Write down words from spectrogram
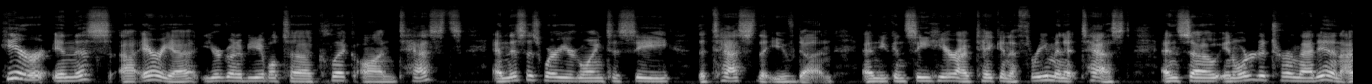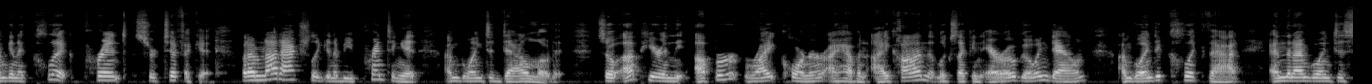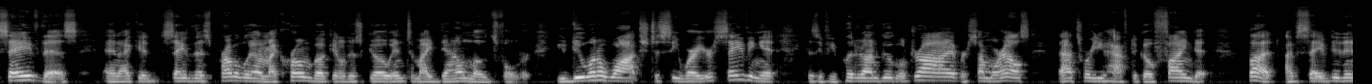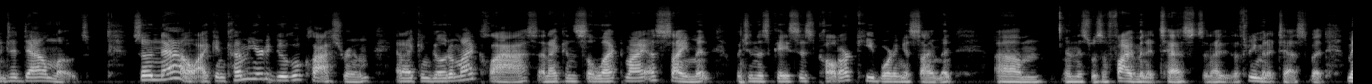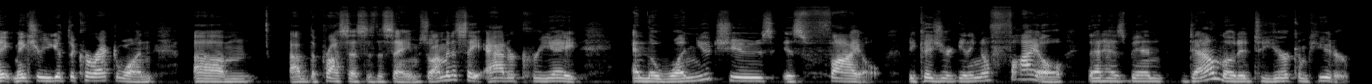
here in this uh, area you're going to be able to click on tests and this is where you're going to see the tests that you've done. And you can see here I've taken a three minute test. And so in order to turn that in, I'm going to click print certificate, but I'm not actually going to be printing it. I'm going to download it. So up here in the upper right corner, I have an icon that looks like an arrow going down. I'm going to click that and then I'm going to save this and I could save this probably on my Chromebook. It'll just go into my downloads folder. You do want to watch to see where you're saving it because if you put it on Google Drive or somewhere else, that's where you have to go find it. But I've saved it into downloads. So now I can come here to Google Classroom and I can go to my class and I can select my assignment, which in this case is called our keyboarding assignment. Um, and this was a five minute test and I did a three minute test, but make, make sure you get the correct one. Um, um, the process is the same. So I'm going to say add or create, and the one you choose is file because you're getting a file that has been downloaded to your computer.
